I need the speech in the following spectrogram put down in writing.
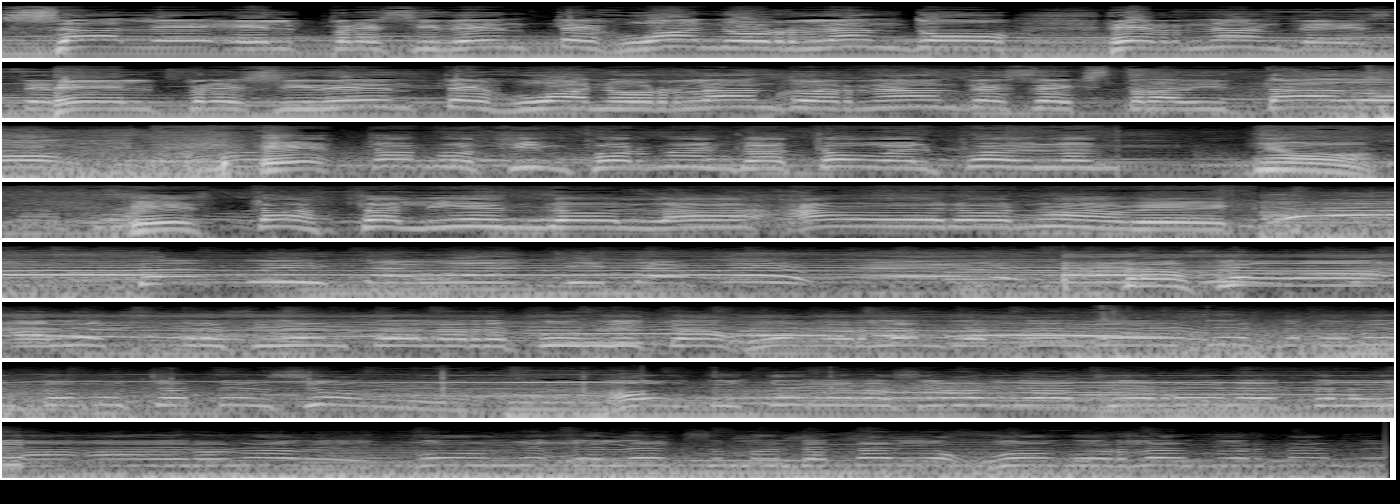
Sale el presidente Juan Orlando Hernández. El presidente Juan Orlando Hernández extraditado. Estamos informando a todo el pueblo Está saliendo la aeronave. Traslada al expresidente de la República, Juan Orlando Hernández. En este momento, mucha atención. Auditoria Nacional de HRN Televisión. Aeronave con el ex mandatario Juan Orlando Hernández.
